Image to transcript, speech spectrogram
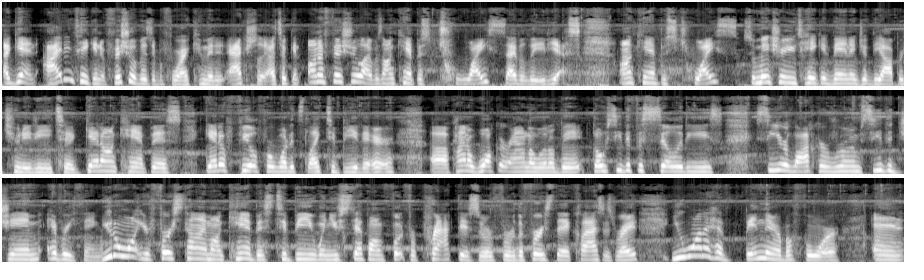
Again, I didn't take an official visit before I committed. Actually, I took an unofficial. I was on campus twice, I believe. Yes, on campus twice. So make sure you take advantage advantage of the opportunity to get on campus, get a feel for what it's like to be there, uh, kind of walk around a little bit, go see the facilities, see your locker room, see the gym, everything. You don't want your first time on campus to be when you step on foot for practice or for the first day of classes, right? You want to have been there before and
